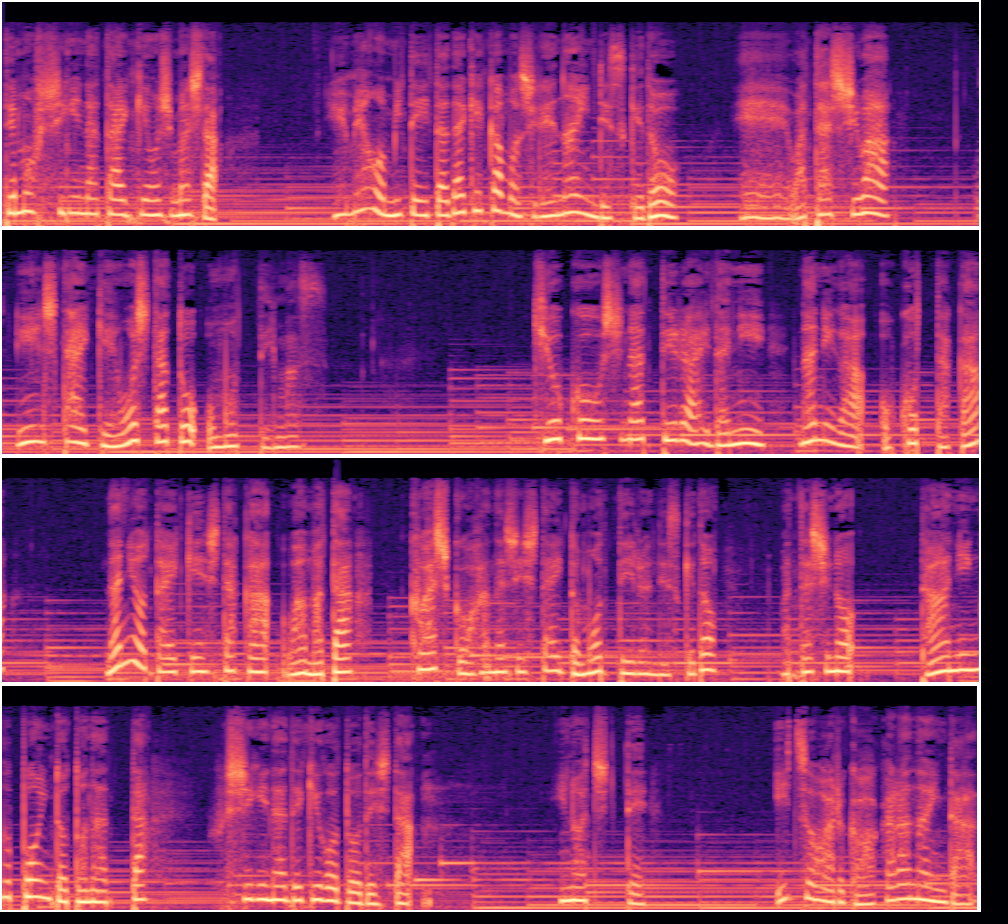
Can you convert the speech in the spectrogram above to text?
ても不思議な体験をしました。夢を見ていただけかもしれないんですけど、えー、私は臨死体験をしたと思っています。記憶を失っている間に何が起こったか、何を体験したかはまた詳しくお話ししたいと思っているんですけど、私のターニングポイントとなった不思議な出来事でした。命っていつ終わるかわからないんだ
